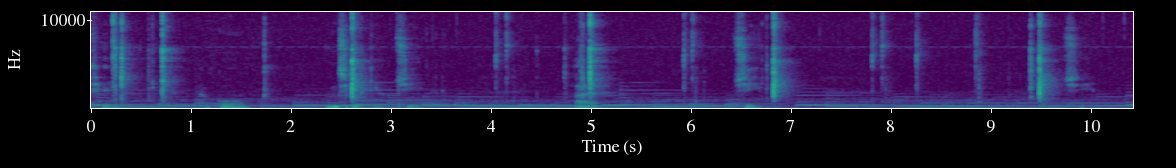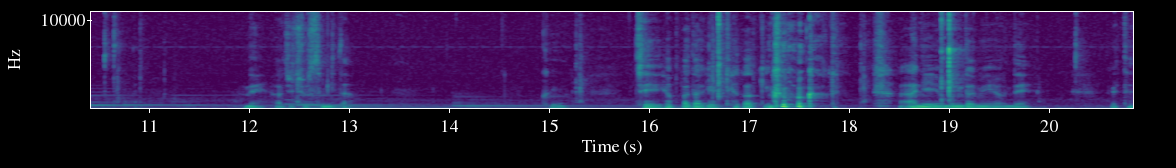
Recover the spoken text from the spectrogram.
이렇게 하고 움직일 그 제 혓바닥에 태가 낀 것 같거든. 아니에요, 농담이에요. 네. 하여튼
